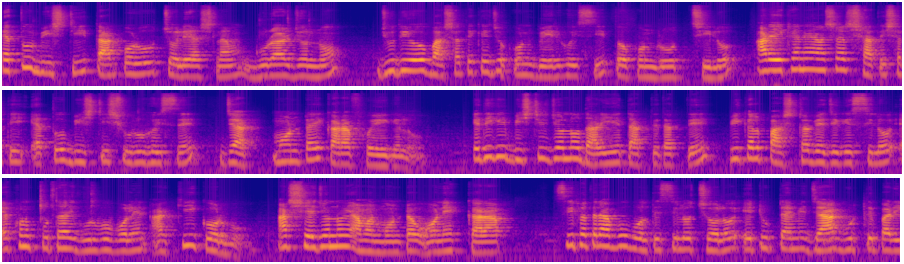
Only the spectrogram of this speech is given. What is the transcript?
এত বৃষ্টি, তারপরও চলে আসলাম ঘোরার জন্য। যদিও বাসা থেকে যখন বের হয়েছি তখন রোদ ছিল। আর এখানে আসার সাথে সাথেই এত বৃষ্টি শুরু হয়েছে যাক, মনটাই খারাপ হয়ে গেল। এদিকে বৃষ্টির জন্য দাঁড়িয়ে থাকতে থাকতে বিকাল পাঁচটা বেজে গেছিল, এখন কোথায় ঘুরবো বলেন আর কি করব। আর সেজন্যই আমার মনটাও অনেক খারাপ। সিফাতের আব্বু বলতেছিল, চলো, এটুক টাইমে যা ঘুরতে পারি,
